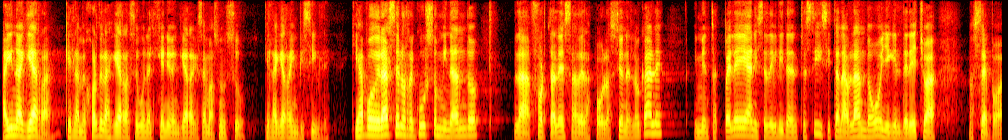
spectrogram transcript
Hay una guerra, que es la mejor de las guerras según el genio en guerra que se llama Sun Tzu, que es la guerra invisible, que es apoderarse de los recursos minando la fortaleza de las poblaciones locales y mientras pelean y se debilitan entre sí, si están hablando, oye, que el derecho a, no sé, pues,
